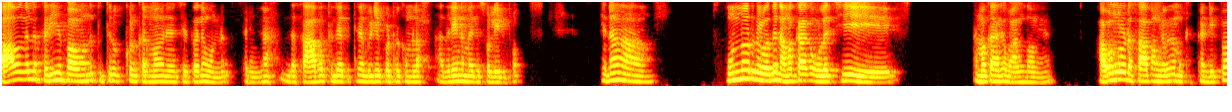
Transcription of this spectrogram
பாவங்கள்ல பெரிய பாவம் வந்து பித்திருக்குள் கர்மாவை நினைச்சிருப்பதும் ஒண்ணு சரிங்களா? இந்த சாபத்துல பத்தி நம்ம வீடியோ போட்டிருக்கோம்ல அதுலயே நம்ம இதை சொல்லியிருப்போம். ஏன்னா முன்னோர்கள் வந்து நமக்காக உழைச்சி நமக்காக வாழ்ந்தவங்க. அவங்களோட சாபங்கிறது நமக்கு கண்டிப்பா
